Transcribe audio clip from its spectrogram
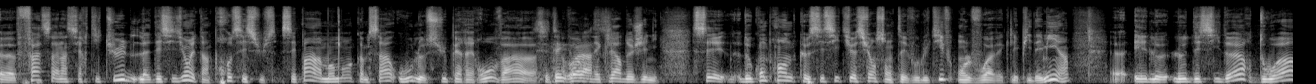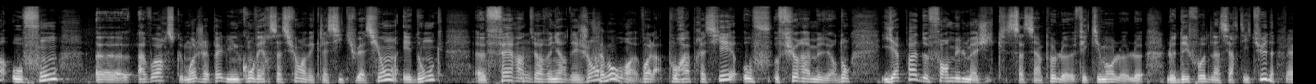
euh, face à l'incertitude, la décision est un processus. C'est pas un moment comme ça où le super-héros va euh, avoir un éclair de génie. C'est de comprendre que ces situations sont évolutives, on le voit avec l'épidémie, hein, et le, le, décideur doit, au fond, avoir ce que moi j'appelle une conversation avec la situation, et donc euh, faire hmm. intervenir des gens pour, voilà, pour apprécier au, fur et à mesure. Donc, il n'y a pas de formule magique, ça c'est un peu le, effectivement le, le, le défaut de l'incertitude, bah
